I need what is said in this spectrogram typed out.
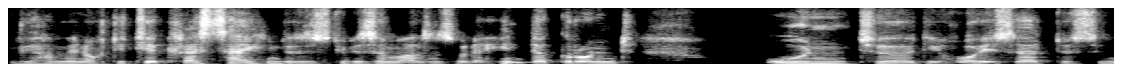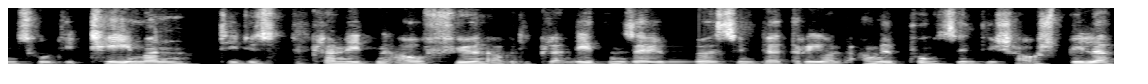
Wir haben ja noch die Tierkreiszeichen, das ist gewissermaßen so der Hintergrund. Und äh, die Häuser, das sind so die Themen, die diese Planeten aufführen, aber die Planeten selber sind der Dreh- und Angelpunkt, sind die Schauspieler.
